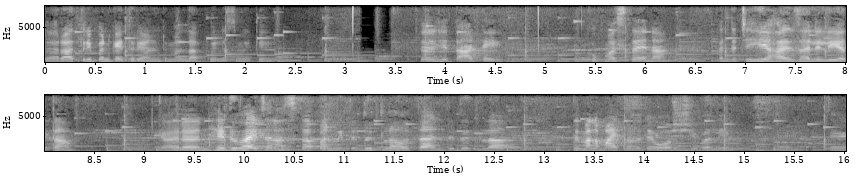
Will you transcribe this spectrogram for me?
तर रात्री पण काहीतरी आणून तुम्हाला दाखवेलच मी ते. तर हे ताट आहे. खूप मस्त आहे ना. पण त्याची ही हाल झालेली आहे आता. कारण हे धुवायचं नसतं पण मी ते धुतलं होतं आणि ते धुतलं. ते मला माहीत नव्हतं ते वॉशेबल आहे. ते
